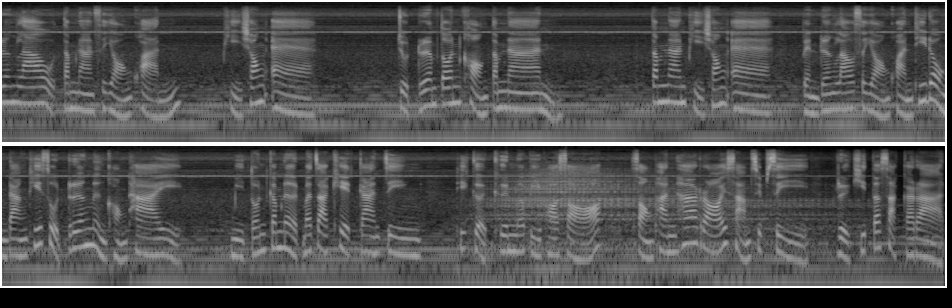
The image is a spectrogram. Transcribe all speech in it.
เรื่องเล่าตำนานสยองขวัญ ผีช่องแอร์ จุดเริ่มต้นของตำนาน ตำนานผีช่องแอร์เป็นเรื่องเล่าสยองขวัญที่โด่งดังที่สุดเรื่องหนึ่งของไทย มีต้นกำเนิดมาจากเหตุการณ์จริง ที่เกิดขึ้นเมื่อปีพศ 2534 หรือคิตศักราช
